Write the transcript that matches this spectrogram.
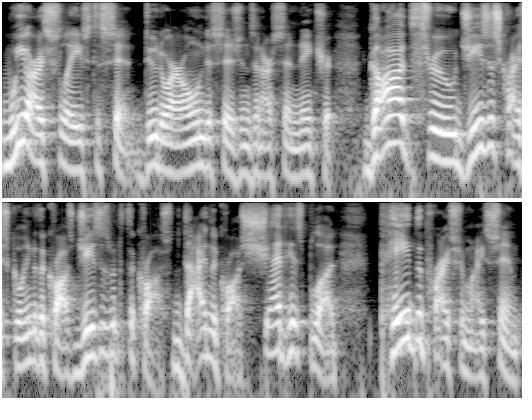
We are slaves to sin due to our own decisions and our sin nature. God, through Jesus Christ going to the cross, Jesus went to the cross, died on the cross, shed his blood, paid the price for my sin.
